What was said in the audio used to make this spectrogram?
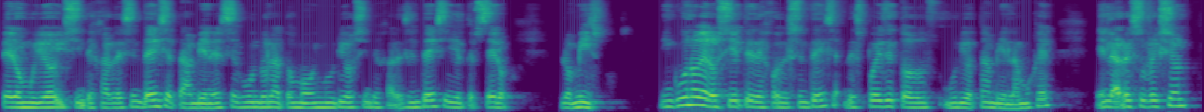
pero murió y sin dejar descendencia. También el segundo la tomó y murió sin dejar descendencia y el tercero lo mismo. Ninguno de los siete dejó descendencia. Después de todos murió también la mujer. En la resurrección,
